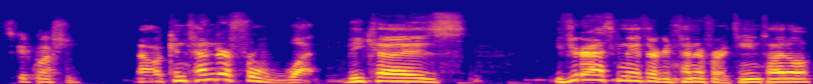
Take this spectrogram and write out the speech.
It's a good question. Now, a contender for what? Because if you're asking me if they're a contender for a team title,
